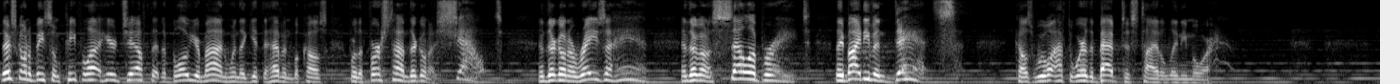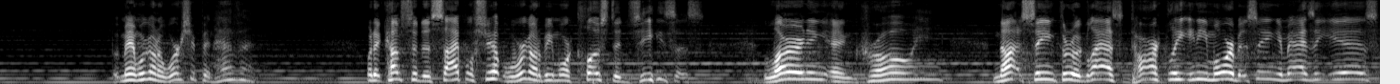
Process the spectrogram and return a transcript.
There's going to be some people out here, Jeff, that will blow your mind when they get to heaven because for the first time they're going to shout and they're going to raise a hand and they're going to celebrate. They might even dance because we won't have to wear the Baptist title anymore. But man, we're going to worship in heaven. When it comes to discipleship, well, we're going to be more close to Jesus, learning and growing not seeing through a glass darkly anymore, but seeing Him as He is.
